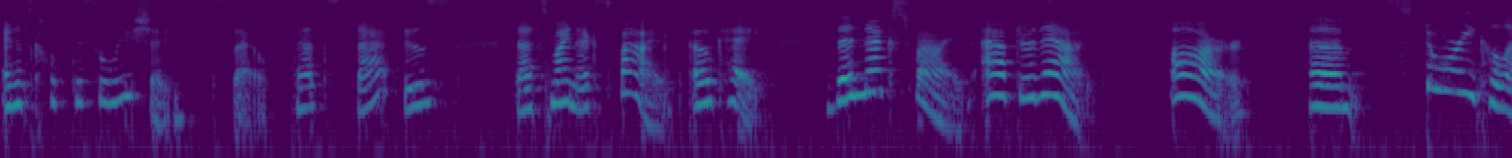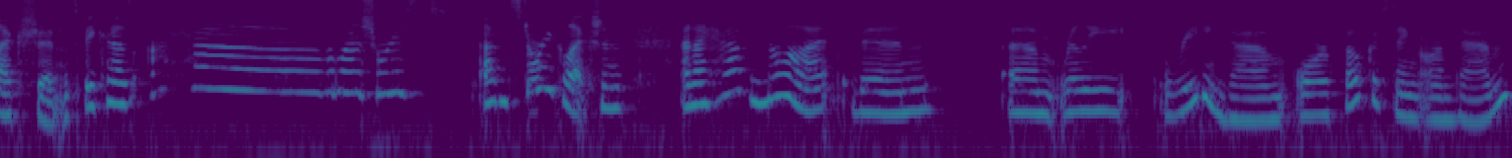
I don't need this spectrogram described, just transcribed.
and it's called Dissolution. So that's that is that's my next five. Okay, the next five after that are um, story collections because I have a lot of short um, story collections, and I have not been um, really reading them or focusing on them.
